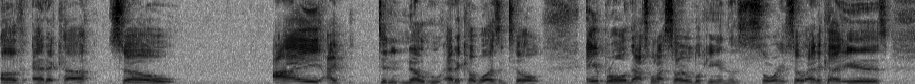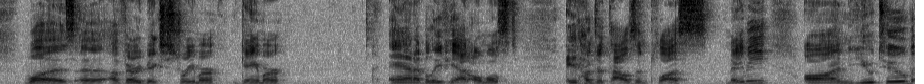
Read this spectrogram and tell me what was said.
of Etika. So I, I didn't know who Etika was until April, and that's when I started looking into the story. So Etika is, was a, a very big streamer, gamer, and I believe he had almost 800,000 plus, maybe, on YouTube,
